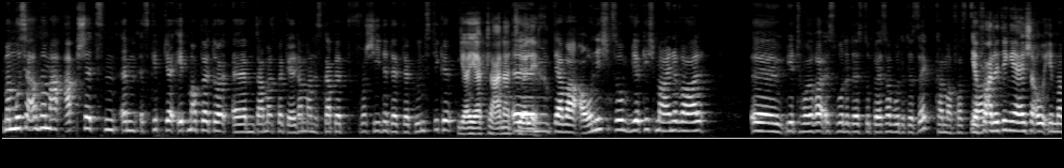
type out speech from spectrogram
man muss ja auch nochmal abschätzen, ähm, es gibt ja eben auch bei, Deu- ähm, damals bei Geldermann, es gab ja verschiedene, der, der günstige, Ja, ja, klar, natürlich. ähm, der war auch nicht so wirklich meine Wahl. Äh, je teurer es wurde, desto besser wurde der Sekt, kann man fast sagen. Ja, vor allen Dingen er ist auch immer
